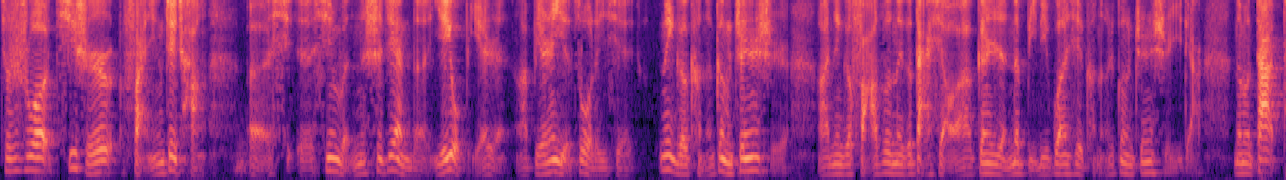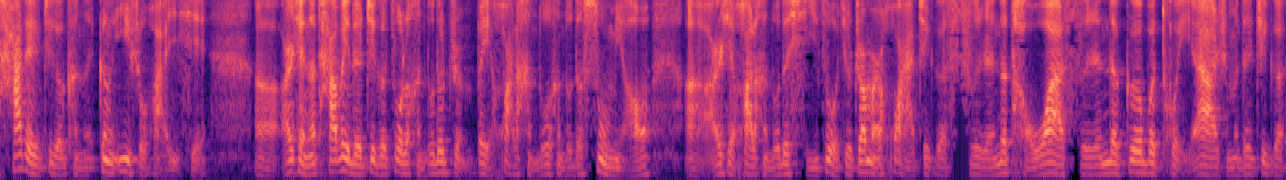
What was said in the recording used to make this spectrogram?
就是说，其实反映这场呃新新闻事件的也有别人啊，别人也做了一些。那个可能更真实啊，那个筏子那个大小啊，跟人的比例关系可能更真实一点。那么它它的这个可能更艺术化一些。呃，而且呢，他为了这个做了很多的准备，画了很多很多的素描啊，而且画了很多的习作，就专门画这个死人的头啊、死人的胳膊腿啊什么的。这个，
